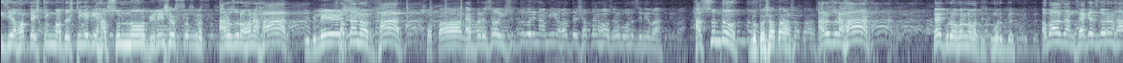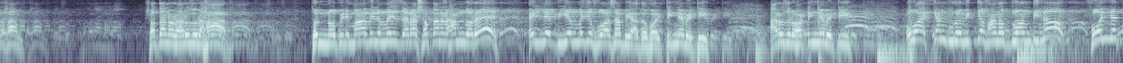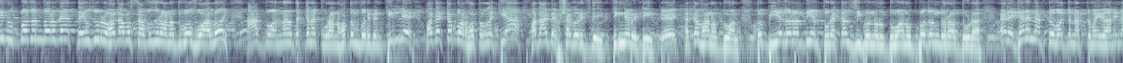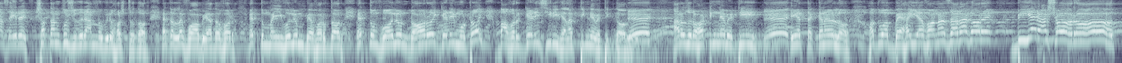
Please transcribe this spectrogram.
যে হকেস্টিং মদস্টিকে কি হাত শূন্য ইবলিশের সুন্নত। আরও জোর হনে হার। ইবলিশ। শতানর হার। শতান। এবারে সো ইশুদ্ধ করি নামি হতে শতান হসর বনে চিনিবা হাত শূন্য লুত শতান। আরও জোর হার। এ গুরু ফল নামাতি মুরব্বিল আবাজান ফ্যাকেজ করেন হার হাম। শতানর আরও জোর হার। তো নবীর মাহফিল মাঝে যারা শতানের হাম করে এলে বিয়ের মাঝে ফুয়াশা বিয়াদব হয় ঠিক না বেটি আরও জোর হটিং না বেটি ও একখান গুরু মিক্কে ফানত দোয়ান দিল। ফইলের দিন উদ্বোধন করে দেয় সাফুজুর অনদুব ফুয়ালই আর দোয়ান না তেকানা কোরআন খতম করিবেন। কিনলে হদা একটা হতল্লা কিয়া? হদা ব্যবসা করি দেই। ঠিক না বেটি? একটা দোয়ান। তো বিয়ে করার দিয়ে তোর একটা জীবনের দোয়ান উদ্বোধন করার দৌড়া। এটা এখানে নাট্যবাদ্য নাট্যমাই বানি না সেই রে। খুশি করে আন্নবীর হস্ত ধর এতলে ফুয়া বিয়া দর এত মাই ভলিউম ব্যবহার ধর এত ভলিউম ডর ওই গেড়ি মোটই বাবর গেড়ি সিঁড়ি ফেলা। ঠিক নেবে ঠিক। ধর। আরও জোর হটিং নেবে ঠিক। এই তেকানে হলো? হতবা বেহাইয়া ফানা যারা করে বিয়ের আসরত।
